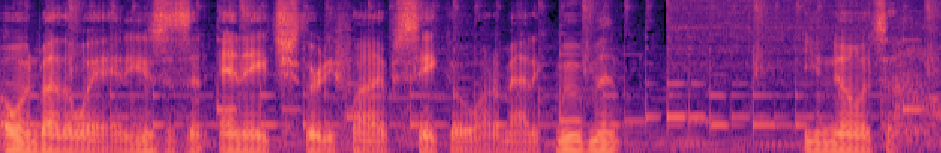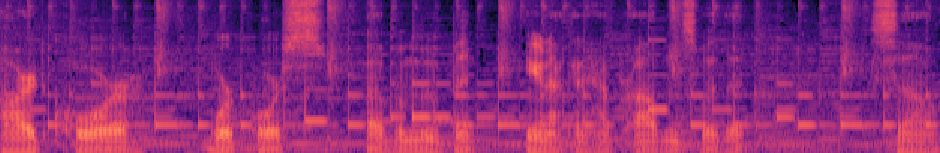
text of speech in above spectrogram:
Oh, and by the way, it uses an NH35 Seiko automatic movement you know it's a hardcore workhorse of a movement. You're not going to have problems with it. So,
